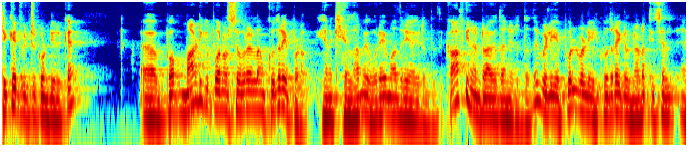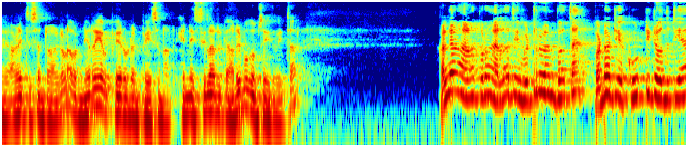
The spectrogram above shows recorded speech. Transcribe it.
டிக்கெட் விற்று கொண்டிருக்க மாடிக்கு போன சுவரெல்லாம் குதிரை படம் எனக்கு எல்லாமே ஒரே மாதிரியாக இருந்தது. காஃபி நன்றாக தான் இருந்தது. வெளியே புல்வெளியில் குதிரைகள் நடத்தி செல் அழைத்து சென்றார்கள். அவர் நிறைய பேருடன் பேசினார். என்னை சிலருக்கு அறிமுகம் செய்து வைத்தார். கல்யாணம் அனுப்புகிறோம் எல்லாத்தையும் விட்டுருவேன்னு பார்த்தேன். பொண்டாட்டியை கூட்டிகிட்டு வந்துட்டியா?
